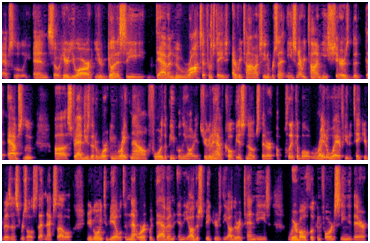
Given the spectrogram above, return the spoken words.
Absolutely. And so here you are. You're going to see Daven, who rocks it from stage every time. I've seen him present each and every time. He shares the, the absolute uh, strategies that are working right now for the people in the audience. You're going to have copious notes that are applicable right away for you to take your business results to that next level. You're going to be able to network with Daven and the other speakers, the other attendees. We're both looking forward to seeing you there.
